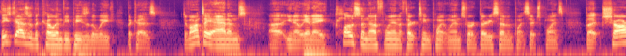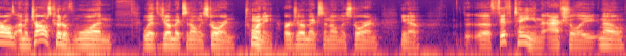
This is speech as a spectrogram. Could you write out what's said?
these guys are the co MVPs of the week because Davante Adams, uh, you know, in a close enough win, a 13 point win, scored 37.6 points. But Charles, I mean, Charles could have won with Joe Mixon only scoring 20 or Joe Mixon only scoring, you know, uh, 15 actually. No,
